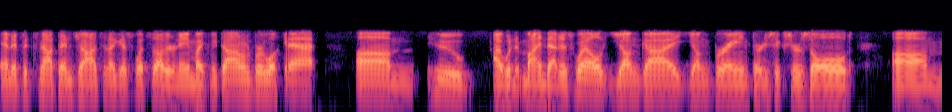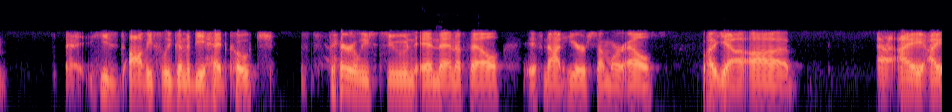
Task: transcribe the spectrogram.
and if it's not Ben Johnson, I guess what's the other name? Mike Macdonald. We're looking at um, who I wouldn't mind that as well. Young guy, young brain, 36 years old. Um, he's obviously going to be a head coach fairly soon in the NFL, if not here, somewhere else. But yeah, uh, I, I,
